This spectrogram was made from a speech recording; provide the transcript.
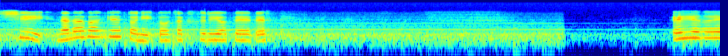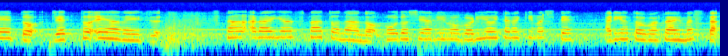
C7 番ゲートに到着する予定です。ANA とジェットエアウェイズ、スターアライアンスパートナーのコードシェア便をご利用いただきましてありがとうございました。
